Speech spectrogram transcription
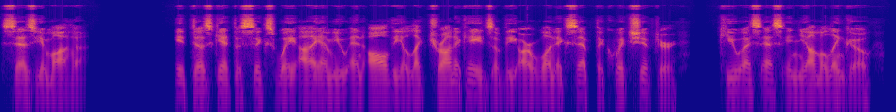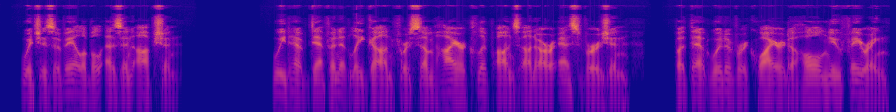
says Yamaha. It does get the 6-way IMU and all the electronic aids of the R1 except the quick shifter, QSS in Yamalingo, which is available as an option. We'd have definitely gone for some higher clip-ons on our S version, but that would have required a whole new fairing,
